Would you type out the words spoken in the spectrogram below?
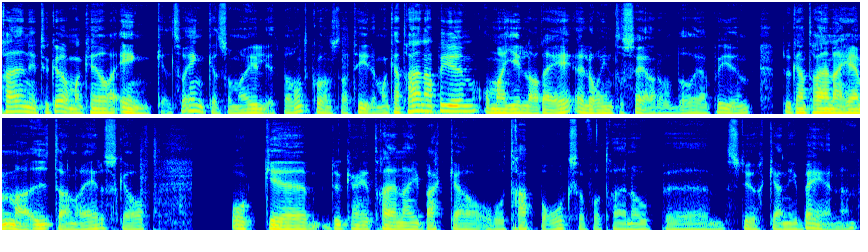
träning tycker jag man kan göra enkelt, så enkelt som möjligt. Behöver inte konstra tiden. Man kan träna på gym om man gillar det eller är intresserad av att börja på gym. Du kan träna hemma utan redskap. Och eh, du kan ju träna i backar och trappor också för att träna upp eh, styrkan i benen.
